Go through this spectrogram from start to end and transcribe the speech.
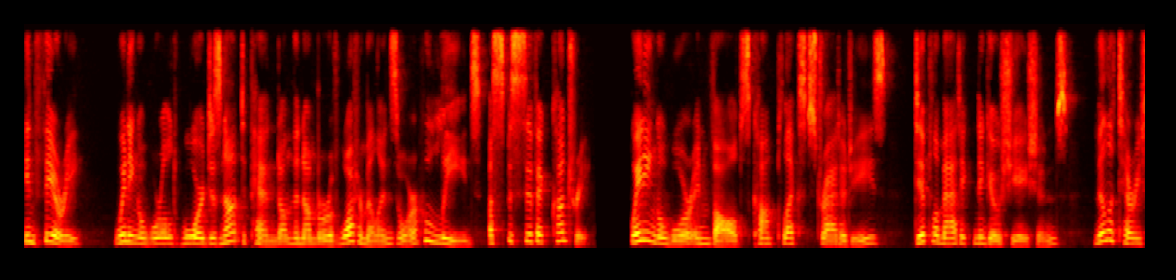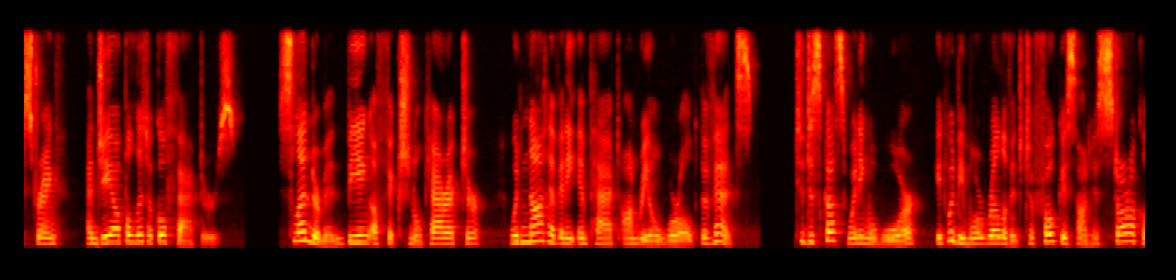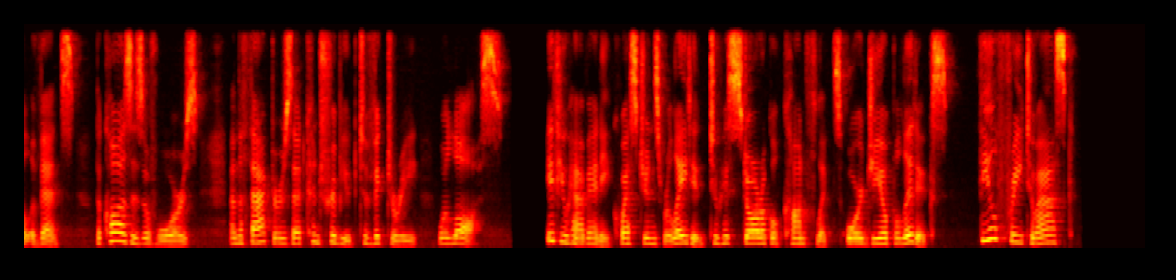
In theory, winning a world war does not depend on the number of watermelons or who leads a specific country. Winning a war involves complex strategies, diplomatic negotiations, military strength, and geopolitical factors. Slenderman, being a fictional character, would not have any impact on real world events. To discuss winning a war, it would be more relevant to focus on historical events, the causes of wars, and the factors that contribute to victory or loss. If you have any questions related to historical conflicts or geopolitics, feel free to ask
